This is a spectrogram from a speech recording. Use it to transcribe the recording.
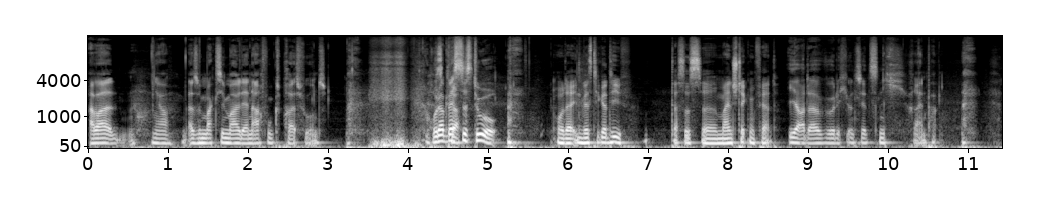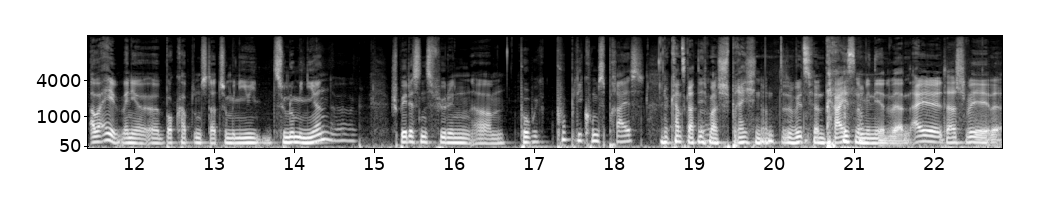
Aber ja, also maximal der Nachwuchspreis für uns. Oder bestes Duo. Oder investigativ. Das ist äh, mein Steckenpferd. Ja, da würde ich uns jetzt nicht reinpacken. Aber hey, wenn ihr äh, Bock habt, uns da zu, zu nominieren, äh, spätestens für den ähm, Publik Publikumspreis. Du kannst gerade nicht mal sprechen und du willst für einen Preis nominiert werden. Alter Schwede.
